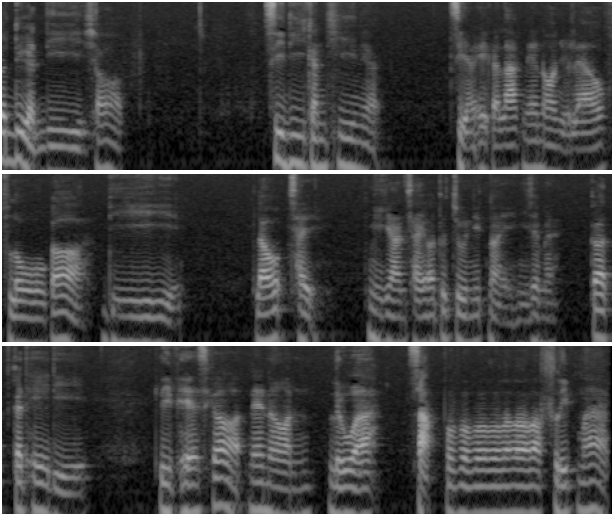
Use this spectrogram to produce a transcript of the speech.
ก็เดือดดีชอบซีดีกันทีเนี่ย เสียงเอกลักษณ์แน่นอนอยู่แล้วโฟล์ก็ดี แล้วใช้มีการใช้ออโตจูนนิดหน่อยอย่างนี้ใช่ไหมก็ก็เท่ดีรีเพสก็แน่นอนรัว สับฟลิปมาก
